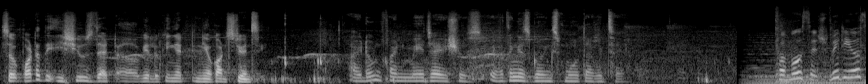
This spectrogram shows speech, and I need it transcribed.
So, what are the issues that uh, we're looking at in your constituency? I don't find major issues. Everything is going smooth, I would say. For more such videos,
